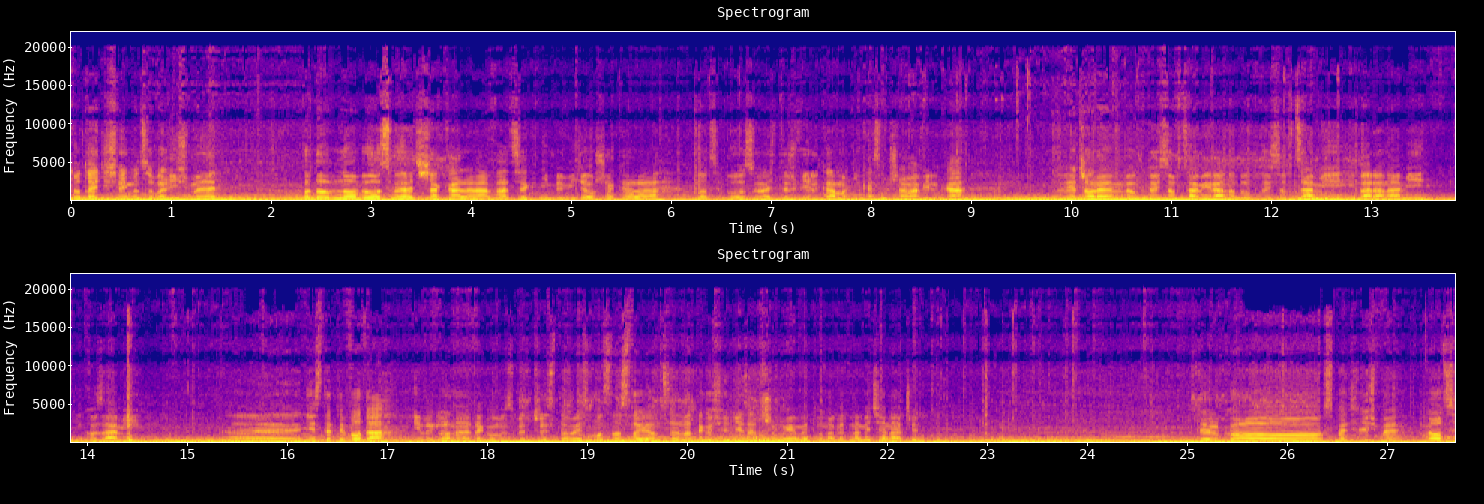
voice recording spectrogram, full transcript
Tutaj dzisiaj nocowaliśmy. Podobno było słychać szakala, Wacek niby widział szakala. W nocy było słychać też wilka, Monika słyszała wilka. Wieczorem był ktoś z owcami, rano był ktoś z owcami i baranami i kozami. Eee, niestety woda nie wygląda na taką zbyt czystą, jest mocno stojąca, dlatego się nie zatrzymujemy tu nawet na mycie naczyń. Tylko spędziliśmy noc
